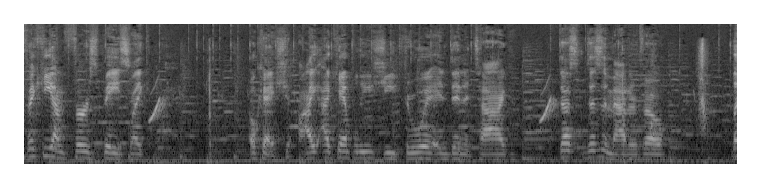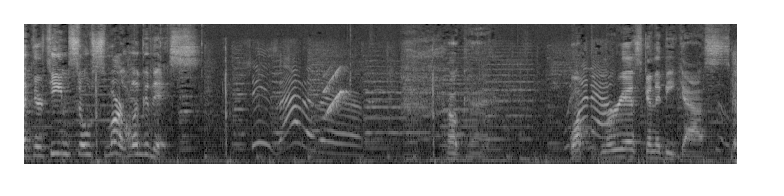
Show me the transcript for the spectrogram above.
Vicky on first base, like... Okay, she, I, I can't believe she threw it and didn't tag. Does, doesn't matter, though. Like, their team's so smart. Look at this. She's out of there. Okay. Well, Maria's gonna be gas.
